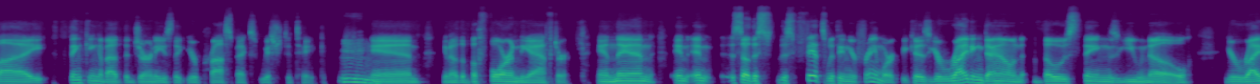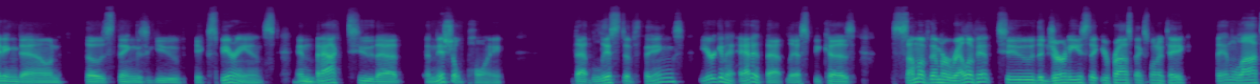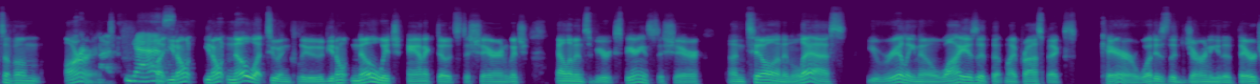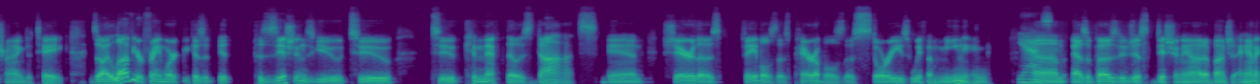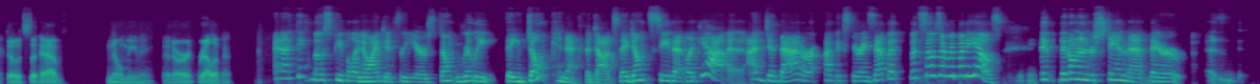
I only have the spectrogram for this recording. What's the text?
by thinking about the journeys that your prospects wish to take mm. and you know the before and the after and then and and so this this fits within your framework because you're writing down those things you know you're writing down those things you've experienced. And mm. back to that initial point that list of things you're going to edit that list because some of them are relevant to the journeys that your prospects want to take and lots of them aren't. yes but you don't you don't know what to include you don't know which anecdotes to share and which elements of your experience to share until and unless you really know why is it that my prospects care what is the journey that they're trying to take so i love your framework because it, it positions you to to connect those dots mm-hmm. and share those fables, those parables, those stories with a meaning. Yes. Um, as opposed to just dishing out a bunch of anecdotes that have no meaning, that aren't relevant. I think most people I know I did for years don't really, they don't connect the dots. They don't see that, like, yeah, I've did that or I've experienced that, but but so's everybody else. Mm-hmm. They, they don't understand that they're uh,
